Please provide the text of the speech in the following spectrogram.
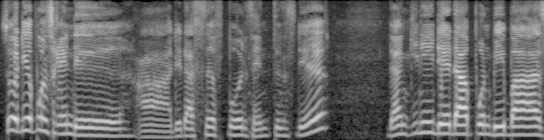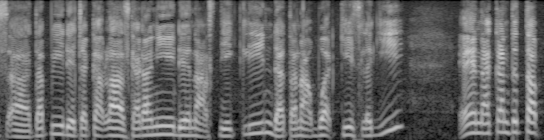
So dia pun surrender. Ha, dia dah serve pun sentence dia. Dan kini dia dah pun bebas. Ha, tapi dia cakap lah sekarang ni dia nak stay clean, dah tak nak buat case lagi. And akan tetap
